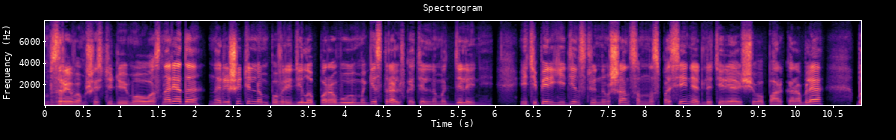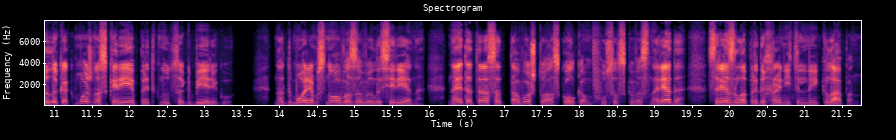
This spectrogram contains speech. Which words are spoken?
Взрывом шестидюймового снаряда на решительном повредило паровую магистраль в котельном отделении, и теперь единственным шансом на спасение для теряющего пар корабля было как можно скорее приткнуться к берегу. Над морем снова завыла сирена, на этот раз от того, что осколком фусовского снаряда срезала предохранительный клапан,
